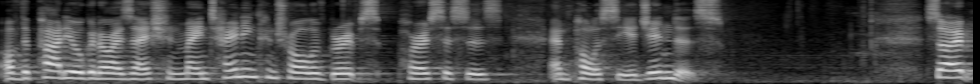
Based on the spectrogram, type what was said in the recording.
of the party organisation maintaining control of groups, processes and policy agendas. So,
